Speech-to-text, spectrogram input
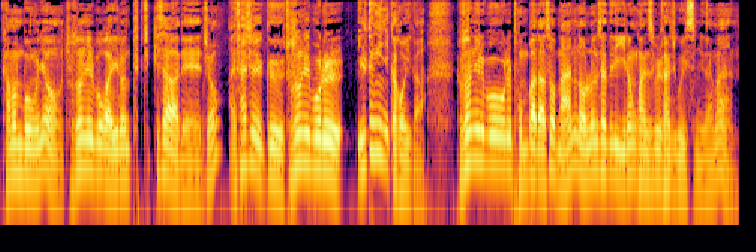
가만 보면요, 조선일보가 이런 특집 기사 내죠? 아니, 사실 그 조선일보를 1등이니까 거기가. 조선일보를 본받아서 많은 언론사들이 이런 관습을 가지고 있습니다만,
